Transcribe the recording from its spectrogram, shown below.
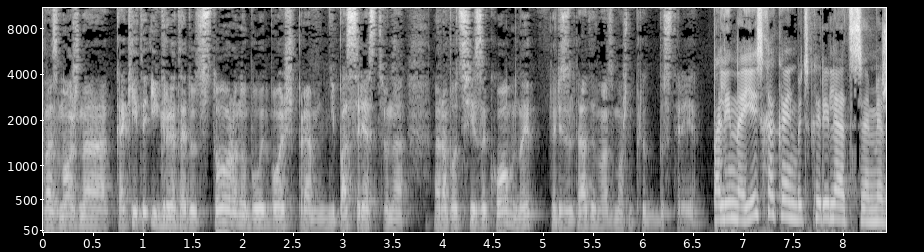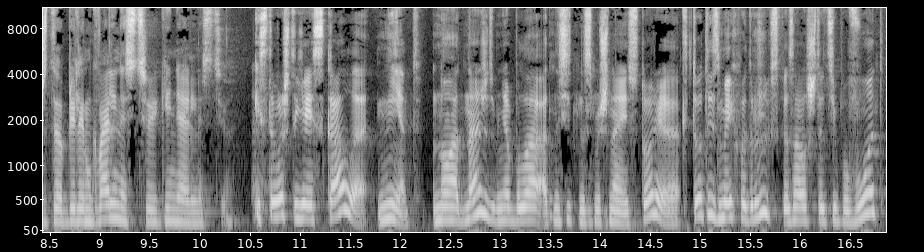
Возможно, какие-то игры отойдут в сторону, будет больше прям непосредственно работать с языком, ну и результаты, возможно, придут быстрее. Полина, есть какая-нибудь корреляция между билингвальностью и гениальностью? Из того, что я искала, нет. Но однажды у меня была относительно смешная история. Кто-то из моих подружек сказал, что типа вот,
